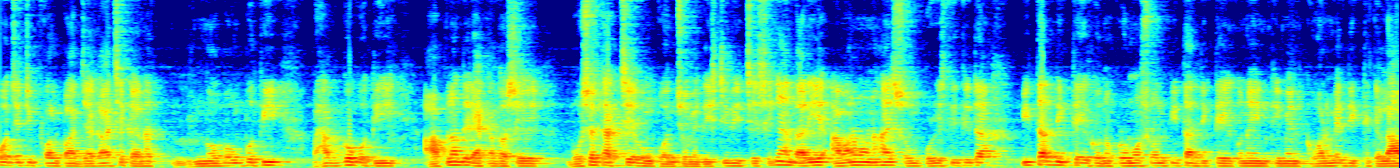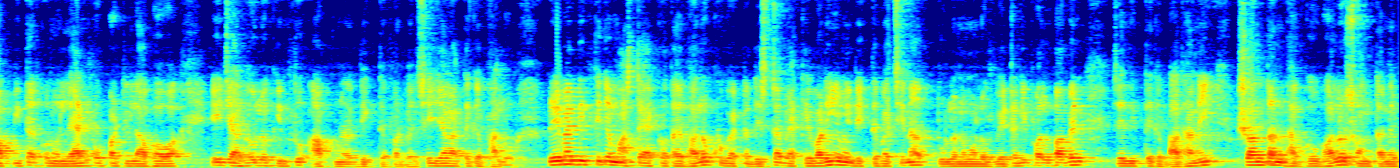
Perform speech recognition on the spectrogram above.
পজিটিভ ফল পাওয়ার জায়গা আছে। কেননা নবমপতি, ভাগ্যপতি, আপনাদের একাদশে বসে থাকছে এবং পঞ্চমে দৃষ্টি দিচ্ছে। সেখানে দাঁড়িয়ে আমার মনে হয় পরিস্থিতিটা পিতার দিক থেকে কোনো প্রমোশন পিতার দিক থেকে কোনো ইনক্রিমেন্ট কর্মের দিক থেকে লাভ, পিতার কোনো ল্যান্ড প্রপার্টি লাভ হওয়া, এই জায়গাগুলো কিন্তু আপনারা দেখতে পারবেন। সেই জায়গা থেকে ভালো। প্রেমের দিক থেকে মাসটা এক কথায় ভালো, খুব একটা ডিস্টার্ব একেবারেই আমি দেখতে পাচ্ছি না। তুলনামূলক বেটারি ফল পাবেন সেই দিক থেকে বাধা নেই। সন্তান ভাগ্য ভালো, সন্তানের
